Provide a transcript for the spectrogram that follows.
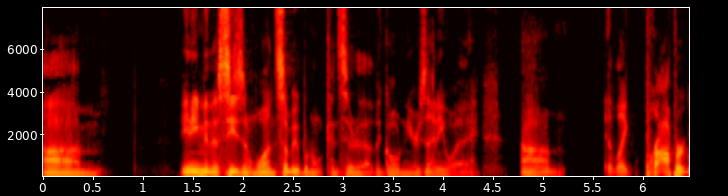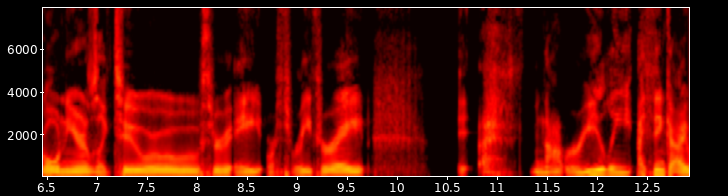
um and even the season one some people don't consider that the golden years anyway um like proper golden years, like two through eight or three through eight. It, not really. I think I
